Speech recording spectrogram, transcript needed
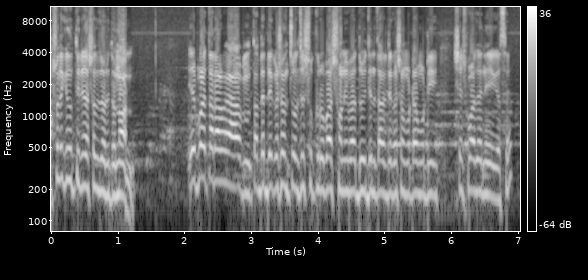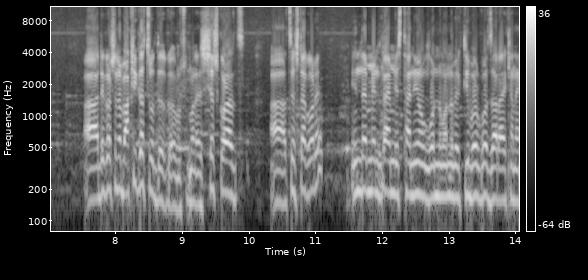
আসলে কিন্তু তিনি আসলে জড়িত নন। এরপরে তারা তাদের ডেকোরেশন চলছে শুক্রবার, শনিবার, দুই দিনে তাদের ডেকোরেশন মোটামুটি শেষ পর্যায়ে নিয়ে গেছে। ডেকোরেশনের বাকি কাজ চলতে মানে শেষ করার চেষ্টা করে। ইন দ্য মেন টাইম স্থানীয় গণ্যমান্য ব্যক্তিবর্গ যারা এখানে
